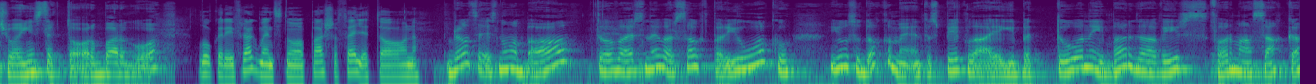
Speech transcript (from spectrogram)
šo instruktoru bargo. Lūk, arī fragments no paša feļetona. Braucējs no bāla, to vairs nevar saukt par joku. Jūsu dokumentus pieklājīgi, bet tonī bargā vīrs formā saka:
